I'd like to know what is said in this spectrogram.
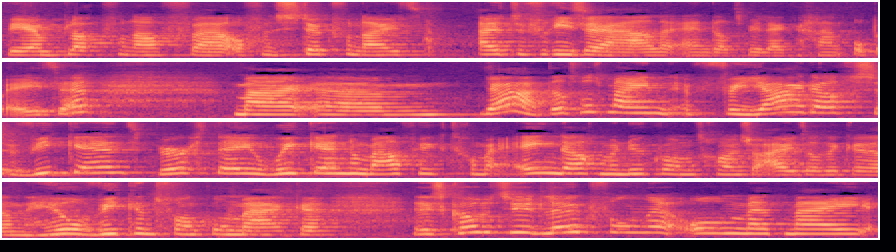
weer een plak vanaf uh, of een stuk vanuit uit de vriezer halen. En dat weer lekker gaan opeten. Maar um, ja, dat was mijn verjaardagsweekend, birthday weekend. Normaal vind ik het gewoon maar één dag, maar nu kwam het gewoon zo uit dat ik er een heel weekend van kon maken. Dus ik hoop dat jullie het leuk vonden om met mij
